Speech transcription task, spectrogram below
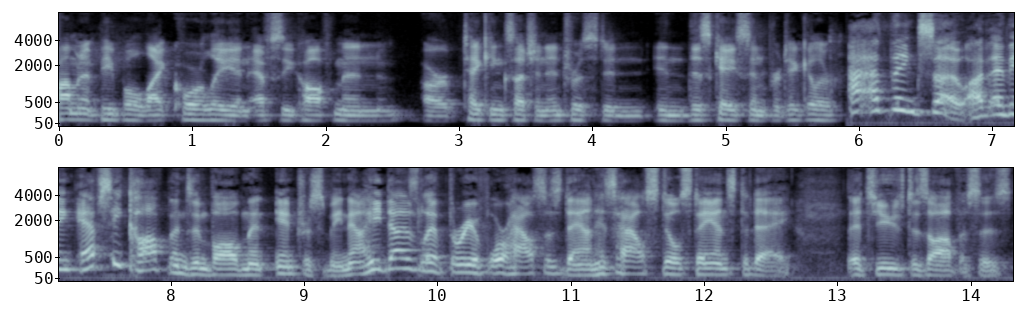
prominent people like Corley and F.C. Kaufman are taking such an interest in in this case in particular? I, I think so. I, I think F.C. Kaufman's involvement interests me. Now he does live three or four houses down. His house still stands today. It's used as offices,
